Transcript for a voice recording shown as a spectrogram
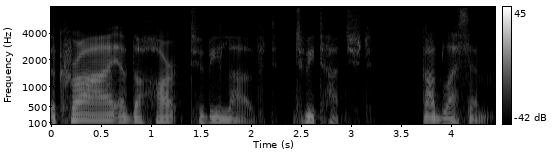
the cry of the heart to be loved, to be touched. God bless him.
